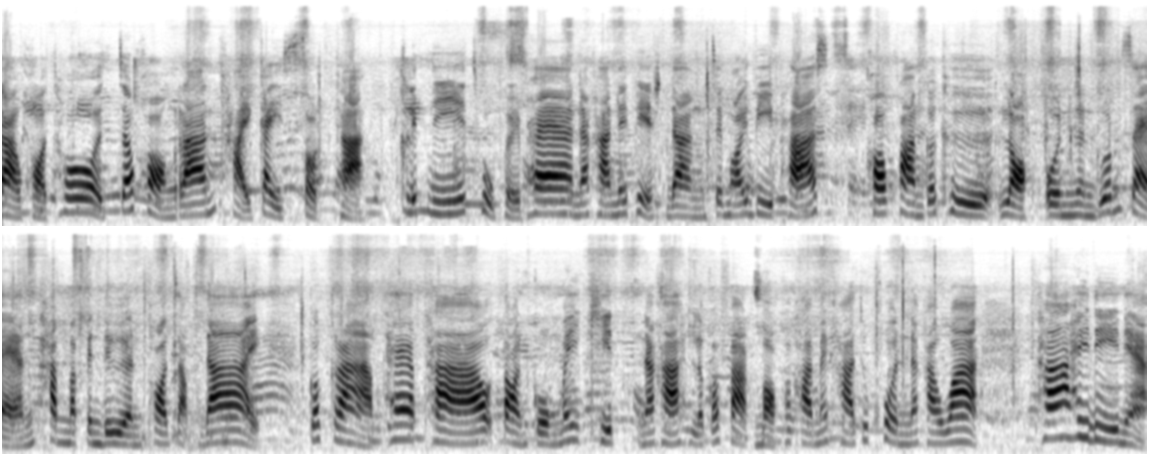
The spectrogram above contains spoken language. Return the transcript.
กล่าวขอโทษ เจ้าของร้านขายไก่สดค่ะ คลิปนี้ถูกเผยแพร่นะคะในเพจดังเจมอยบีพลัสข้อความก็คือหลอกโอนเงินร่วมแสนทำมาเป็นเดือนพอจับได้ ก็กราบแทบเท้าตอนโกงไม่คิดนะคะ แล้วก็ฝากบอกพ่อค้าแม่ค้าทุกคนนะคะว่า ถ้าให้ดีเนี่ย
